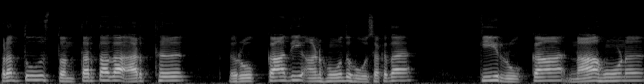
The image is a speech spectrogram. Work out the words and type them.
ਪਰੰਤੂ ਸੁਤੰਤਰਤਾ ਦਾ ਅਰਥ ਰੋਕਾਂ ਦੀ ਅਣਹੋਂਦ ਹੋ ਸਕਦਾ ਹੈ। ਕਿ ਰੋਕਾਂ ਨਾ ਹੋਣ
